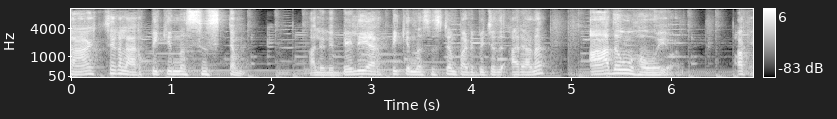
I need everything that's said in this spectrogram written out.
കാഴ്ചകൾ അർപ്പിക്കുന്ന സിസ്റ്റം അല്ലെങ്കിൽ ബലി അർപ്പിക്കുന്ന സിസ്റ്റം പഠിപ്പിച്ചത് ആരാണ്? ആദവും ഹോവയുമാണ്. ഓക്കെ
